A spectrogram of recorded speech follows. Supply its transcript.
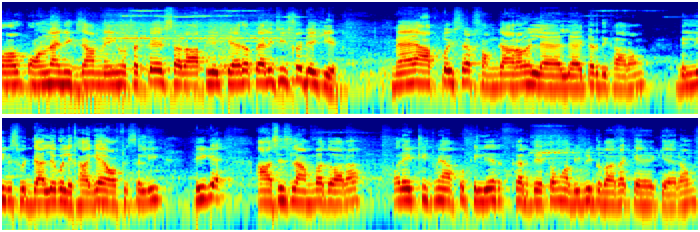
ऑनलाइन एग्ज़ाम नहीं हो सकते। सर आप ये कह रहे हो पहली चीज़ तो देखिए मैं आपको इस सिर्फ़ समझा रहा हूँ ले, लेटर दिखा रहा हूँ। दिल्ली विश्वविद्यालय को लिखा गया है ऑफिशियली ठीक है? आशीष लांबा द्वारा। और एक चीज़ मैं आपको क्लियर कर देता हूँ अभी भी दोबारा कह कह रहा हूँ।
